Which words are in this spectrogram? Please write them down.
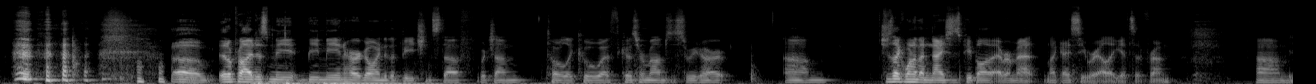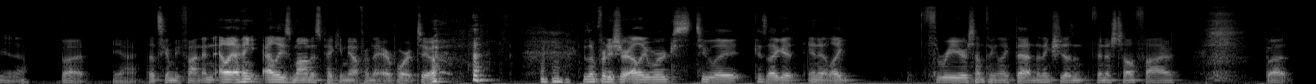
um, it'll probably just me be me and her going to the beach and stuff, which I'm totally cool with because her mom's a sweetheart. Um, she's like one of the nicest people I've ever met. Like I see where Ellie gets it from. Um, Yeah. but yeah, that's gonna be fun. And Ellie, I think Ellie's mom is picking me up from the airport too, because I'm pretty sure Ellie works too late because I get in at like three or something like that, and I think she doesn't finish till five. But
